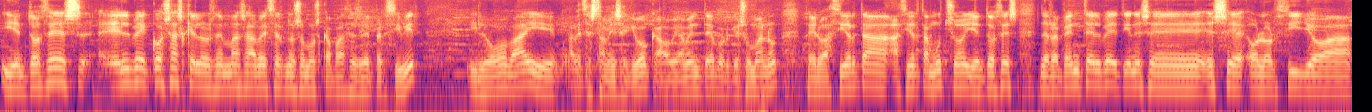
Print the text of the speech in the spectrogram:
y entonces entonces, él ve cosas que los demás a veces no somos capaces de percibir y luego va y a veces también se equivoca, obviamente, porque es humano, pero acierta, acierta mucho y entonces de repente él ve, tiene ese, ese olorcillo a,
